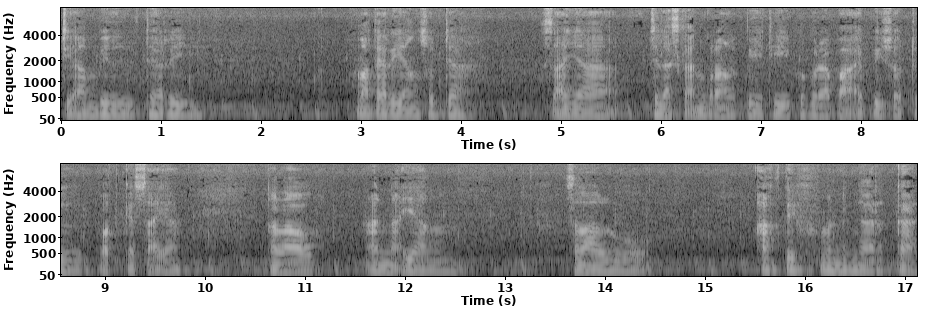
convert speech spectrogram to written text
diambil dari materi yang sudah saya jelaskan kurang lebih di beberapa episode podcast saya. Kalau anak yang selalu aktif mendengarkan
